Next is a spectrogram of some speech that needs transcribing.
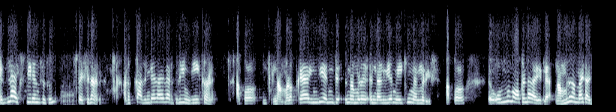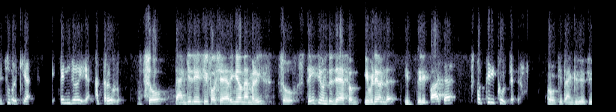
എല്ലാ എക്സ്പീരിയൻസസും സ്പെഷ്യലാണ് അതൊക്കെ അതിന്റെതായ തരത്തിൽ യുണീക്കാണ് അപ്പോ നമ്മളൊക്കെ ഇന്ത്യ എൻഡ് നമ്മൾ എന്താണ് വി ആർ മേക്കിംഗ് മെമ്മറീസ് അപ്പോ ഒന്നും നോക്കേണ്ട കാര്യമില്ല. നമ്മൾ നന്നായിട്ട് അടിച്ചു പൊളിക്കുക എൻജോയ് ചെയ്യുക അത്രേ ഉള്ളൂ. സോ താങ്ക് യു ചേച്ചി for sharing your memories so stay tune to J F M ഇവിടെയുണ്ട് ഇത്തിരി പാട്ട്. ഒത്തിരി കൂട്ട്. ഓക്കെ താങ്ക് യു ചേച്ചി.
